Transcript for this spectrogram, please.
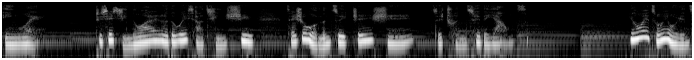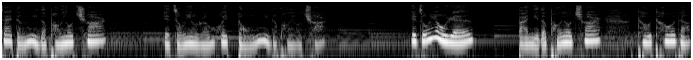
因为这些喜怒哀乐的微小情绪，才是我们最真实、最纯粹的样子。因为总有人在等你的朋友圈儿，也总有人会懂你的朋友圈儿，也总有人把你的朋友圈儿偷偷的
